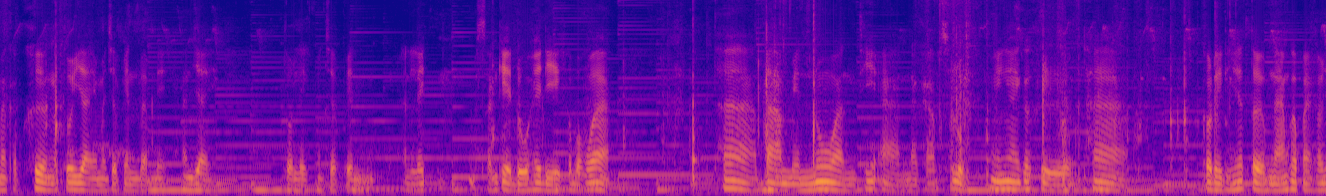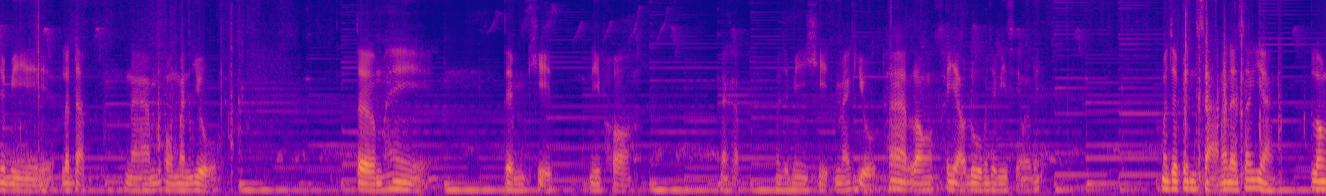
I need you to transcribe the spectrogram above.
มากับเครื่องตัวใหญ่มันจะเป็นแบบนี้อันใหญ่ตัวเล็กมันจะเป็นอันเล็กสังเกตดูให้ดีเขาบอกว่า ถ้าตามเมนนวลที่อ่านนะครับ สรุปง่ายๆก็คือถ้า กรณีที่จะเติมน้ำเข้าไปเขาจะมีระดับน้ำของมันอยู่ เติมให้เต็มขีดนี้พอนะครับ มันจะมีขีดแม็กอยู่ ถ้าลองเขย่าดูมันจะมีเสียงแบบนี้ มันจะเป็นสารอะไรสักอย่าง ลอง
